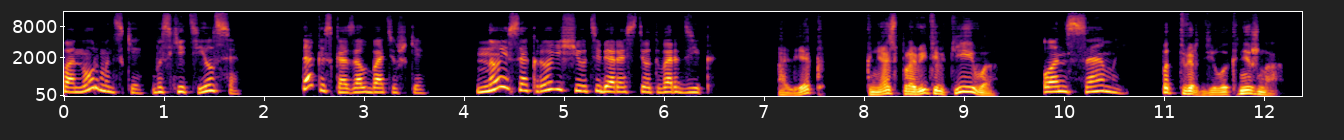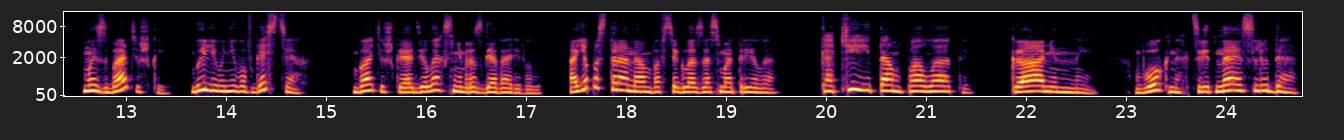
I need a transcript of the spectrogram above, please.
по-нурмански, восхитился. Так и сказал батюшке. Ну и сокровище у тебя растет, Вардик. Олег? Князь-правитель Киева? Он самый, подтвердила княжна. Мы с батюшкой были у него в гостях. Батюшка о делах с ним разговаривал, а я по сторонам во все глаза смотрела. Какие там палаты! Каменные! В окнах цветная слюда.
